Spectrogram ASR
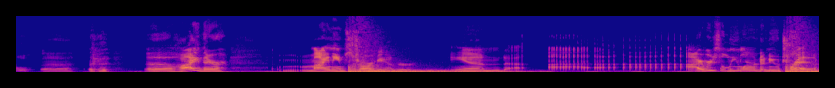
Oh, uh, uh, hi there. My name's Charmander, and uh, I recently learned a new trick.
